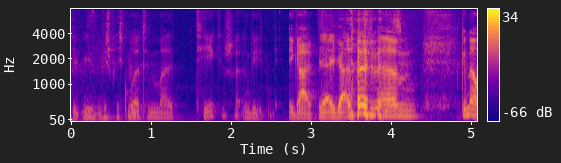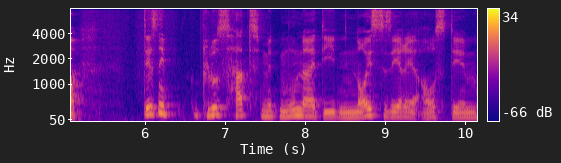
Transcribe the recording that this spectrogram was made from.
Wie, wie spricht man? Guatemaltekischer, irgendwie, egal. Ja, egal. ähm, genau. Disney Plus hat mit Moon Knight die neueste Serie aus dem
